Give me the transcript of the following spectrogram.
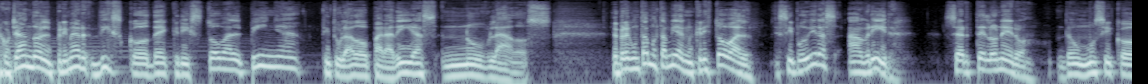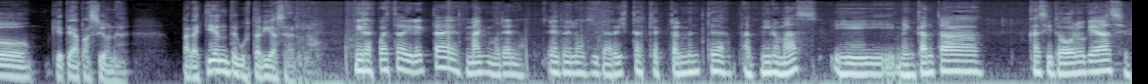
Escuchando el primer disco de Cristóbal Piña titulado Para días nublados. Le preguntamos también, Cristóbal, si pudieras abrir, ser telonero de un músico que te apasiona, ¿para quién te gustaría hacerlo? Mi respuesta directa es Mike Moreno. Es de los guitarristas que actualmente admiro más y me encanta casi todo lo que hace.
